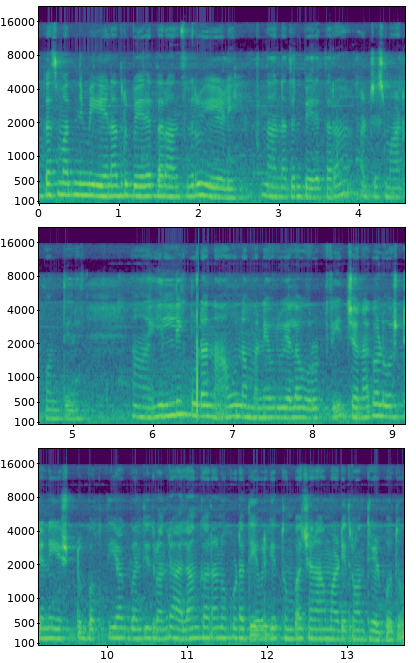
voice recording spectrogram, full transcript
ಅಕಸ್ಮಾತ್ ನಿಮಗೆ ಏನಾದರೂ ಬೇರೆ ಥರ ಅನಿಸಿದ್ರು ಹೇಳಿ. ನಾನು ಅದನ್ನು ಬೇರೆ ಥರ ಅಡ್ಜಸ್ಟ್ ಮಾಡ್ಕೊತೀನಿ. ಇಲ್ಲಿ ಕೂಡ ನಾವು ನಮ್ಮ ಮನೆಯವರು ಎಲ್ಲ ಹೊರಟ್ವಿ. ಜನಗಳು ಅಷ್ಟೇ ಎಷ್ಟು ಭಕ್ತಿಯಾಗಿ ಬಂದಿದ್ರು ಅಂದರೆ ಅಲಂಕಾರನೂ ಕೂಡ ದೇವರಿಗೆ ತುಂಬ ಚೆನ್ನಾಗಿ ಮಾಡಿದರು ಅಂತ ಹೇಳ್ಬೋದು.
